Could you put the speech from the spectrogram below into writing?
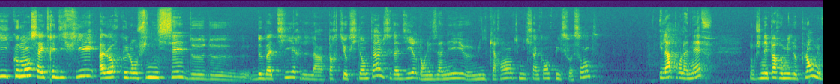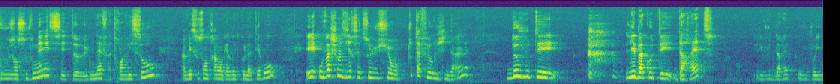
qui commence à être édifié alors que l'on finissait de, de, bâtir la partie occidentale, c'est-à-dire dans les années 1040, 1050, 1060. Et là, pour la nef, donc je n'ai pas remis le plan, mais vous vous en souvenez, c'est euh, une nef à trois vaisseaux, un vaisseau central encadré de collatéraux. Et on va choisir cette solution tout à fait originale de voûter les bas-côtés d'arêtes, les voûtes d'arêtes que vous voyez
